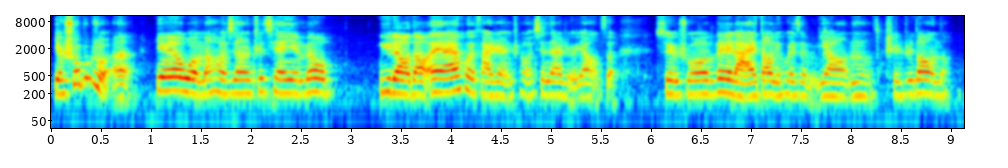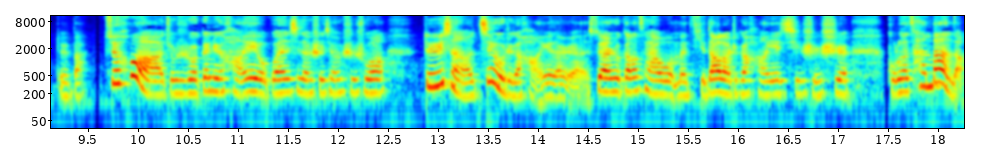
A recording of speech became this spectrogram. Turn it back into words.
也说不准，因为我们好像之前也没有预料到 AI 会发展成现在这个样子。所以说未来到底会怎么样？嗯，谁知道呢？对吧？最后啊，就是说跟这个行业有关系的事情是说，对于想要进入这个行业的人，虽然说刚才我们提到了这个行业其实是苦乐参半的，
